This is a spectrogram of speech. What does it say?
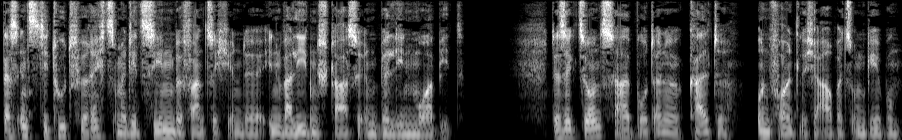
Das Institut für Rechtsmedizin befand sich in der Invalidenstraße in Berlin-Moabit. Der Sektionssaal bot eine kalte, unfreundliche Arbeitsumgebung.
